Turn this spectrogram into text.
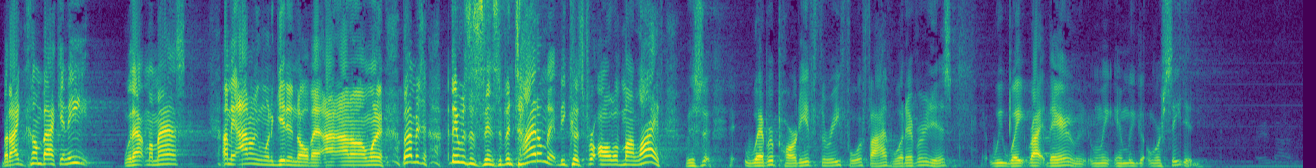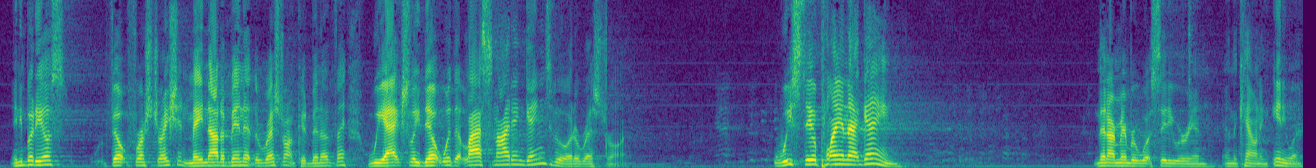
But I can come back and eat without my mask. I mean, I don't even want to get into all that. I, I don't want to. But I mean, there was a sense of entitlement because for all of my life, Weber party of three, four, five, whatever it is, we wait right there and, we, and we, we're seated. Anybody else felt frustration. May not have been at the restaurant, could have been other thing. We actually dealt with it last night in Gainesville at a restaurant. We still playing that game. Then I remember what city we're in in the county. Anyway.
